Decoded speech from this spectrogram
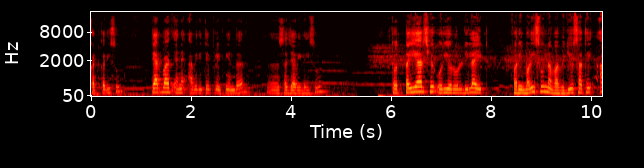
કટ કરીશું. ત્યારબાદ એને આવી રીતે પ્લેટની અંદર સજાવી લઈશું. તો તૈયાર છે ઓરિયો રોલ ડિલાઇટ. ફરી મળીશું નવા વીડિયો સાથે. આ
